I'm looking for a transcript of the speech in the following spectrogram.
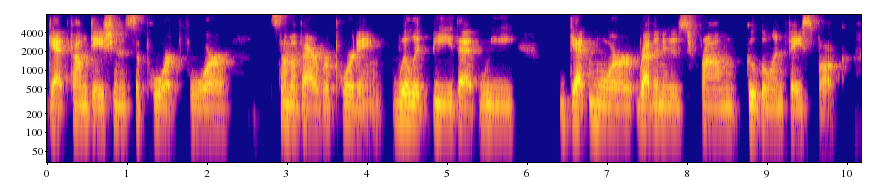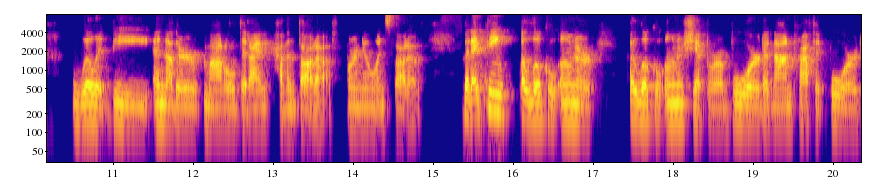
get foundation support for some of our reporting? Will it be that we get more revenues from google and facebook? Will it be another model that i haven't thought of or no one's thought of? But i think a local owner a local ownership or a board a nonprofit board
